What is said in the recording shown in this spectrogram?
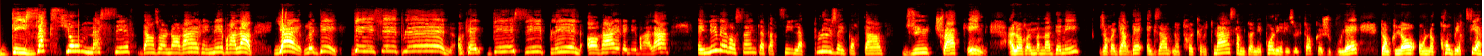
des actions massives dans un horaire inébranlable. Hier, le D, discipline, OK? Discipline, horaire inébranlable. Et numéro 5, la partie la plus importante du tracking. Alors, à un moment donné, je regardais, exemple, notre recrutement, ça ne me donnait pas les résultats que je voulais. Donc là, on a converti à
